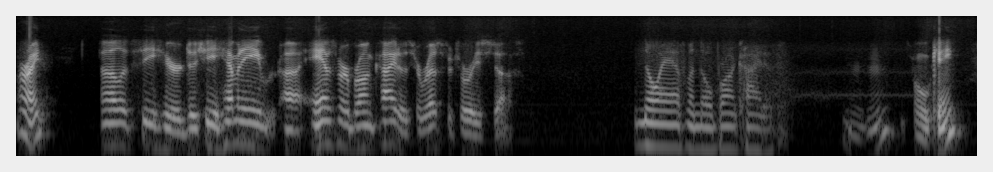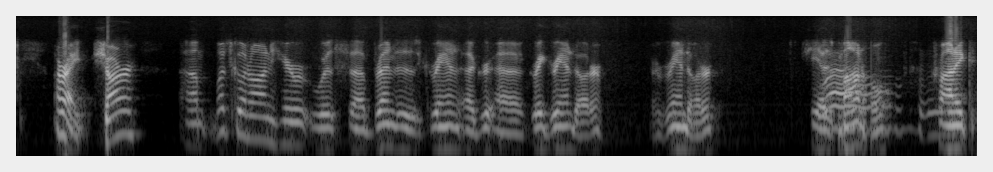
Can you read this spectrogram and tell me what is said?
All right. Uh, let's see here. Does she have any uh, asthma or bronchitis or respiratory stuff? No asthma, no bronchitis. hmm Okay. All right, Shar, um, what's going on here with uh, Brenda's grand, uh, gr- uh, great granddaughter or granddaughter? She has mono, chronic,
